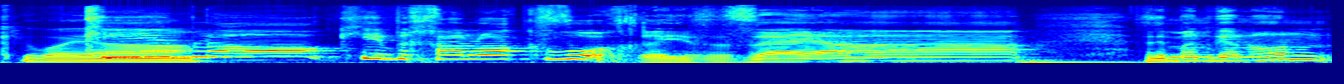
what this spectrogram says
כי הוא היה... כי הם לא, כי בכלל לא עקבו אחרי זה. זה היה... זה מנגנון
